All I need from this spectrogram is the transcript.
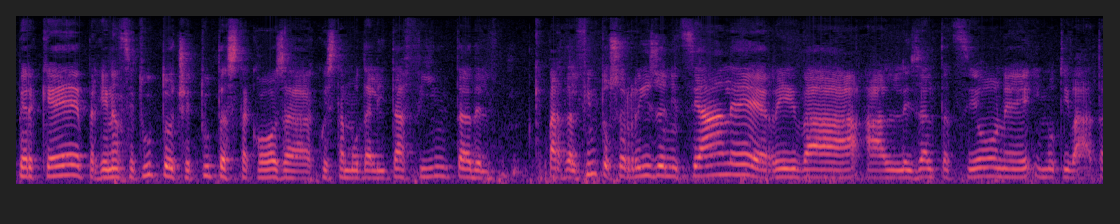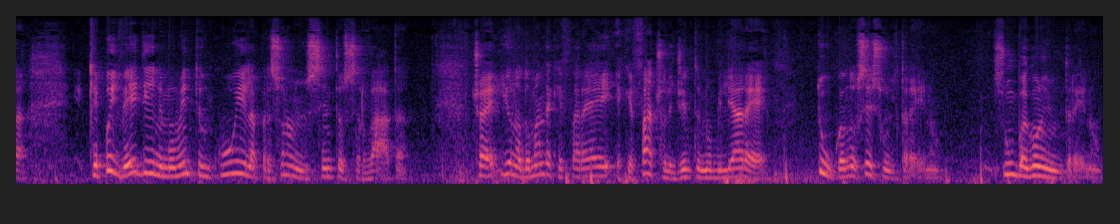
Perché? Perché innanzitutto c'è tutta questa cosa, questa modalità finta del, che parte dal finto sorriso iniziale e arriva all'esaltazione immotivata, che poi vedi nel momento in cui la persona non si sente osservata. Cioè io una domanda che farei e che faccio all'agente immobiliare è, tu quando sei sul treno, su un vagone di un treno,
